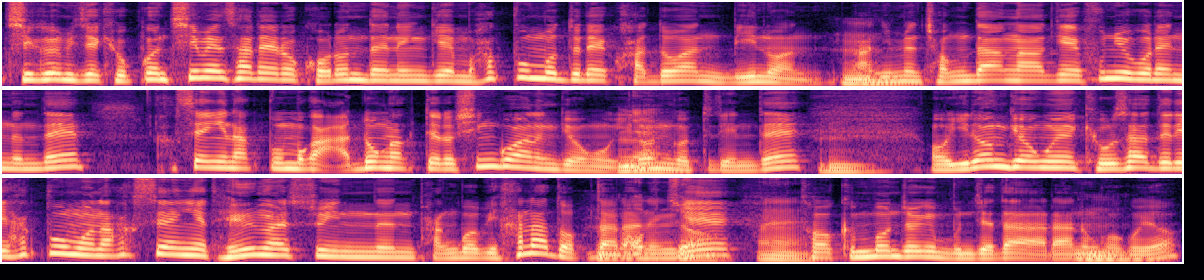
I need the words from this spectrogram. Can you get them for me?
지금 이제 교권 침해 사례로 거론되는 게 뭐 학부모들의 과도한 민원 음. 아니면 정당하게 훈육을 했는데 학생인 학부모가 아동 학대로 신고하는 경우 이런 네. 것들인데 음. 어, 이런 경우에 교사들이 학부모나 학생에 대응할 수 있는 방법이 하나도 없다라는 음, 없죠. 게 네. 더 근본적인 문제다라는 음. 거고요.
